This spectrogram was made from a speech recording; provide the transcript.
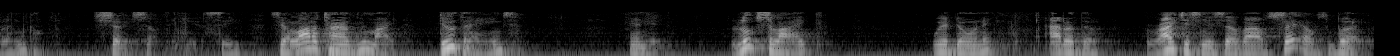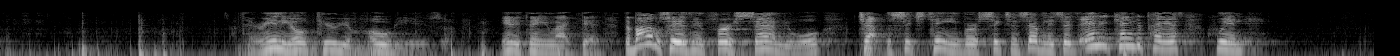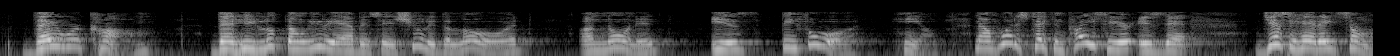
Show you something here. See, see, a lot of times we might do things, and it looks like we're doing it out of the righteousness of ourselves, but there any ulterior motives or anything like that? The Bible says in 1 Samuel chapter 16, verse 6 and 7, it says, And it came to pass when they were come that he looked on Eliab and said, Surely the Lord anointed is before him. Now, what is taking place here is that Jesse had eight sons.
